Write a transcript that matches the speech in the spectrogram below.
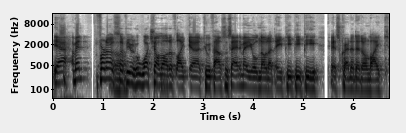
Yeah, I mean, for those Oh. of you who watch a lot of like uh, 2000s anime, you'll know that APPP is credited on like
